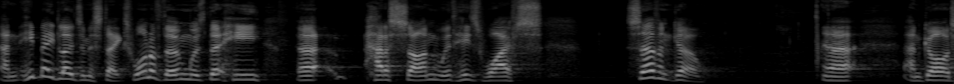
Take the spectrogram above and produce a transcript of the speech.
And he made loads of mistakes. One of them was that he uh, had a son with his wife's servant girl. Uh, and God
